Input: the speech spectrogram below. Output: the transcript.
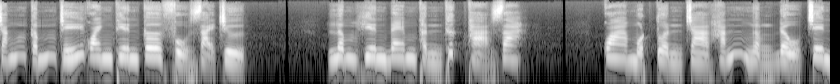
Trắng cấm chế quanh thiên cơ phủ giải trừ. Lâm Hiên đem thần thức thả ra. Qua một tuần trà hắn ngẩng đầu trên.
